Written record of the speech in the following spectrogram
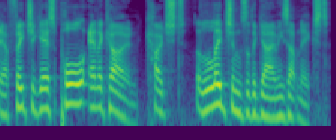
our feature guest, Paul Annacone, coached the legends of the game. He's up next.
